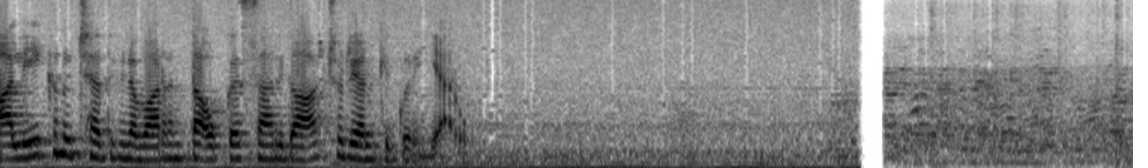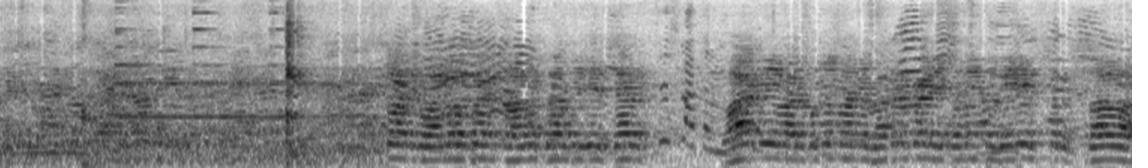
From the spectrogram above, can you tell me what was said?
ఆ లేఖను చదివిన వారంతా ఒక్కసారిగా ఆశ్చర్యానికి గురయ్యారు. వారికి వంద రూపాయలు కానుక ప్రాప్తి చేశారు వారిని వారి కుటుంబాన్ని భద్రకాళి సమేత వీరేశ్వర స్వామి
